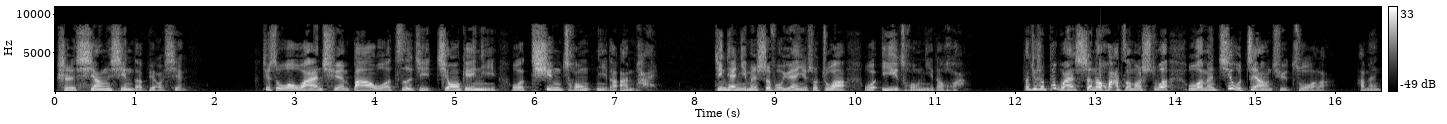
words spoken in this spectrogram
是相信的表现，就是我完全把我自己交给你，我听从你的安排。今天你们是否愿意说主啊，我依从你的话？那就是不管神的话怎么说，我们就这样去做了。阿门。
